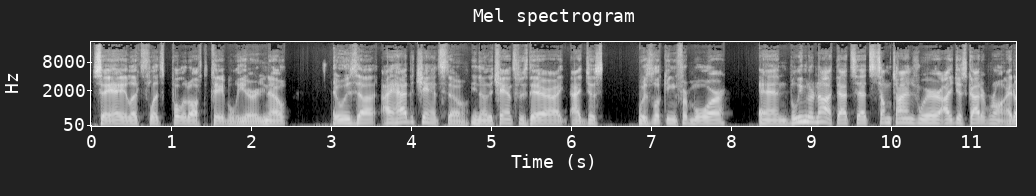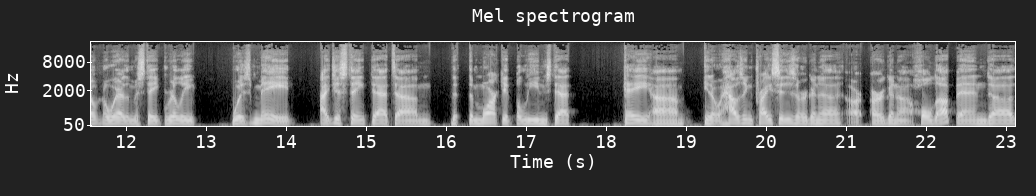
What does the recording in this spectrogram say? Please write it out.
say, "Hey, let's let's pull it off the table here." You know, it was uh, I had the chance though. You know, the chance was there. I I just was looking for more, and believe it or not, that's that's sometimes where I just got it wrong. I don't know where the mistake really was made. I just think that um, the the market believes that, hey, um, you know, housing prices are gonna are, are gonna hold up, and uh,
